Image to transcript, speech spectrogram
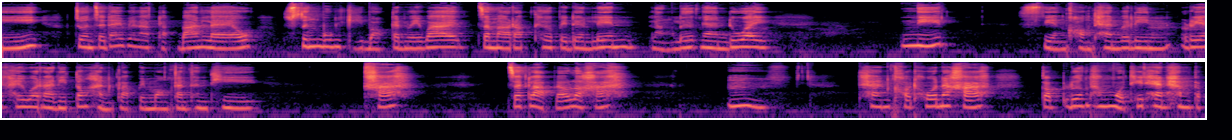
นี้จวนจะได้เวลากลับบ้านแล้ว ซึ่งบุ้งกีบอกกันไว้ว่าจะมารับเธอไปเดินเล่นหลังเลิกงานด้วย นิด เสียงของแทนวลิน เรียกให้วรานิชต้องหันกลับไปมองกันทันที คะ จะกลับแล้วเหรอคะ อืม แทนขอโทษนะคะ กับเรื่องทั้งหมดที่แทนทำกับ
